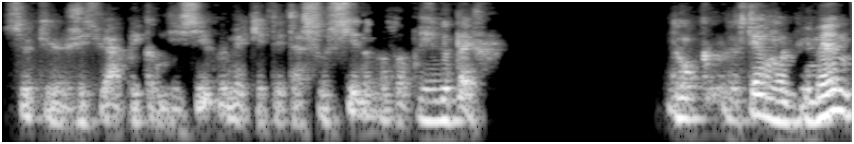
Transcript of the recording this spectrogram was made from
ceux que Jésus a appelés comme disciples, mais qui étaient associés dans l'entreprise de pêche. Donc, le terme en lui-même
